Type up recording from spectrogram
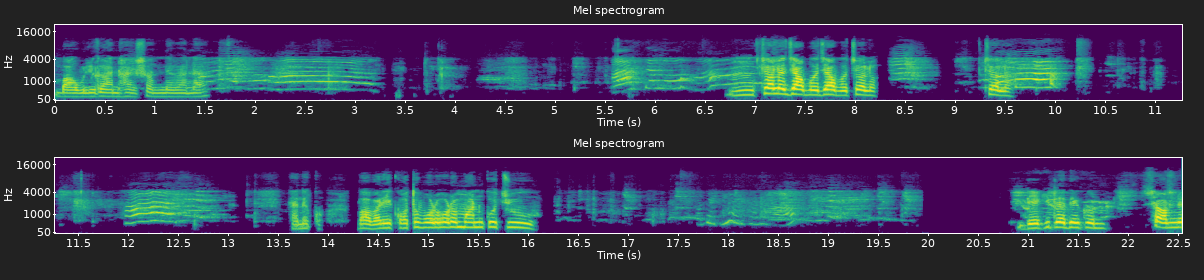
বাউল গান হয় সন্ধেবেলা। হুম, চলো যাব যাব, চলো চলো। এখানে বাবারে, কত বড় বড় মান কচু দেখিটা দেখুন, সামনে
